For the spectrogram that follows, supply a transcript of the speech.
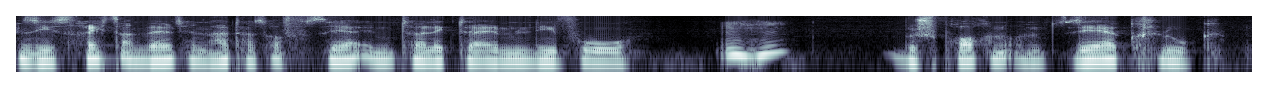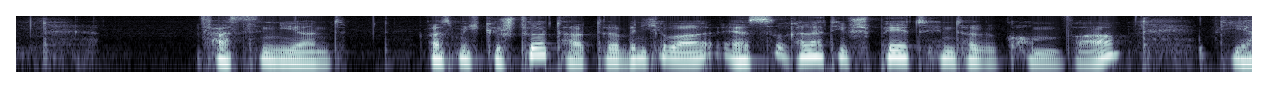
sie ist Rechtsanwältin, hat das auf sehr intellektuellem Niveau Mhm. besprochen und sehr klug. Faszinierend. Was mich gestört hat, da bin ich aber erst relativ spät hintergekommen war, die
